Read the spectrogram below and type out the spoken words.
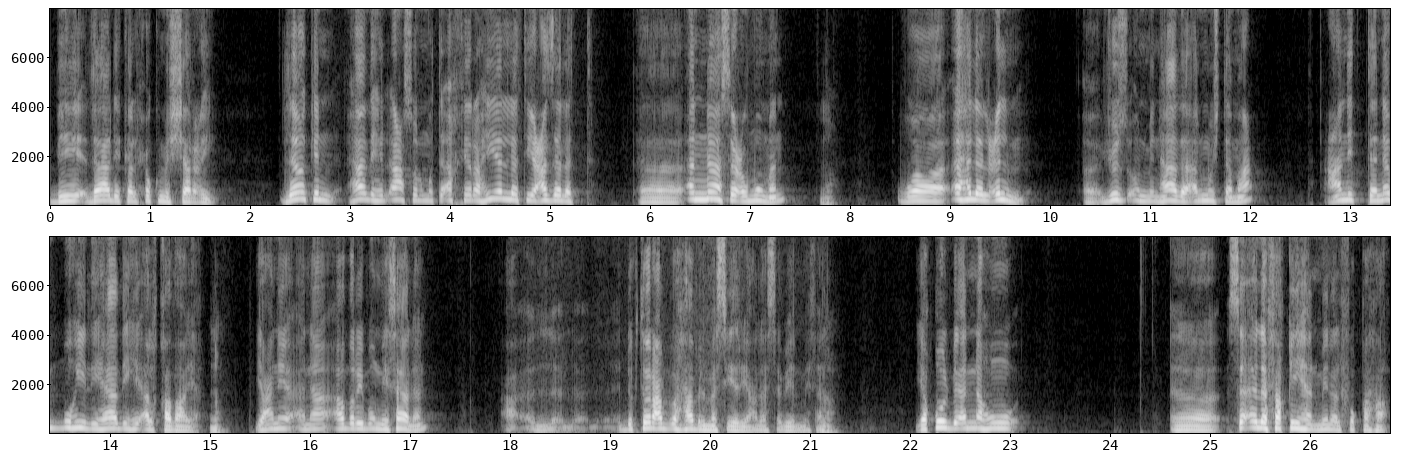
بذلك الحكم الشرعي. لكن هذه الأعصر المتأخرة هي التي عزلت آه، الناس عموما. نعم. وأهل العلم آه، جزء من هذا المجتمع عن التنبه لهذه القضايا. نعم. يعني أنا أضرب مثالا الدكتور عبد الوهاب المسيري على سبيل المثال. نعم. يقول بأنه آه، سأل فقيها من الفقهاء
